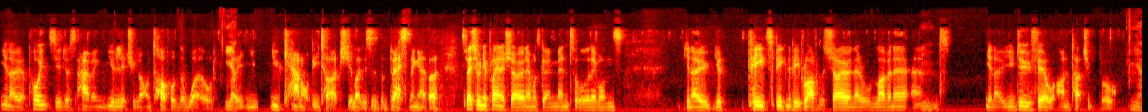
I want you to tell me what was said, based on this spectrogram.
you know, at points you're just having you're literally like on top of the world. Yeah. Like, you you cannot be touched. You're like this is the best thing ever. Especially when you're playing a show and everyone's going mental and everyone's, you know, you're pe- speaking to people after the show and they're all loving it and. You know, you do feel untouchable. Yeah.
